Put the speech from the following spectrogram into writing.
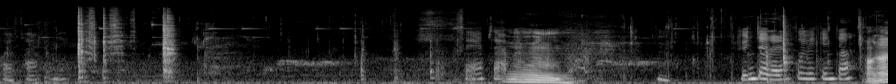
quite far from it แซ่บแซ่บอืมกินจะเลยนะกูจะกินจ้ะเอานะ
